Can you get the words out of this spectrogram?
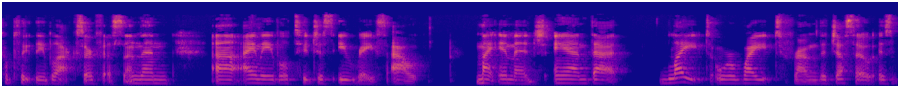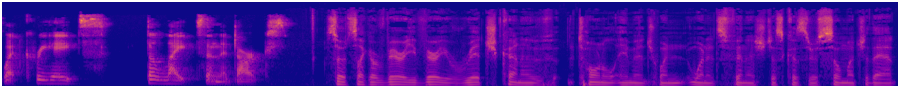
completely black surface, and then uh, I'm able to just erase out my image and that light or white from the gesso is what creates the lights and the darks so it's like a very very rich kind of tonal image when when it's finished just because there's so much of that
